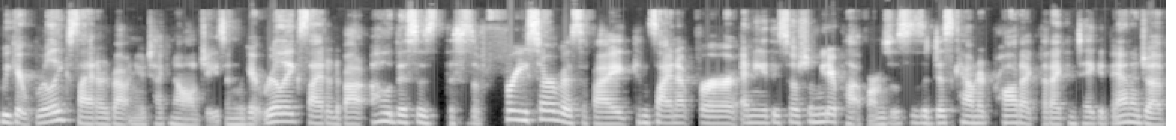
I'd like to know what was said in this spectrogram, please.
we get really excited about new technologies and we get really excited about, oh, this is this is a free service if I can sign up for any of these social media platforms. This is a discounted product that I can take advantage of.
